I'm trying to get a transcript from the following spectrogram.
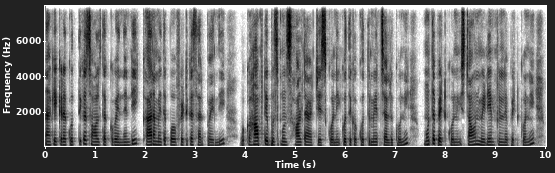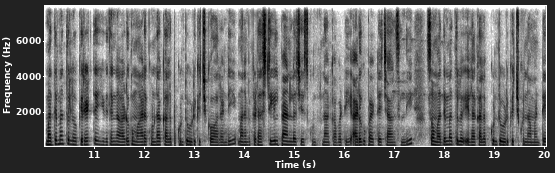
నాకు ఇక్కడ కొద్దిగా సాల్ట్ తక్కువైందండి. కారం అయితే పర్ఫెక్ట్గా సరిపోయింది. ఒక హాఫ్ టేబుల్ స్పూన్ సాల్ట్ యాడ్ చేసుకొని కొద్దిగా కొత్తిమీర చల్లుకొని మూత పెట్టుకొని స్టవ్ మీడియం ఫ్లేమ్లో పెట్టుకొని మధ్య మధ్యలో గిరెట్తో ఈ విధంగా అడుగు మాడకుండా కలుపుకుంటూ ఉడికించుకోవాలండి. మనం ఇక్కడ స్టీల్ ప్యాన్లో చేసుకుంటున్నాం కాబట్టి అడుగు పట్టే ఛాన్స్ ఉంది. సో మధ్య మధ్యలో ఇలా కలుపుకుంటూ ఉడికించుకున్నామంటే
